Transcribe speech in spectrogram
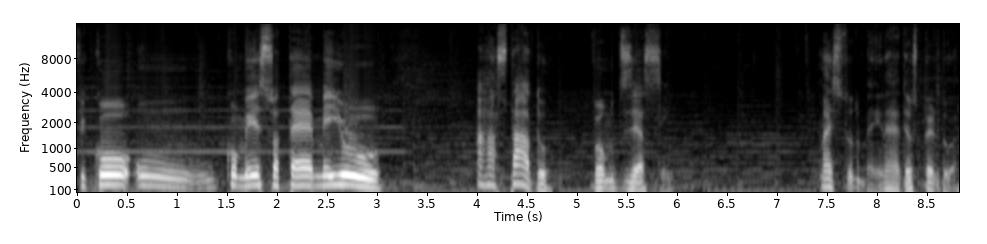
Ficou um começo até meio arrastado, vamos dizer assim. Mas tudo bem, né? Deus perdoa.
